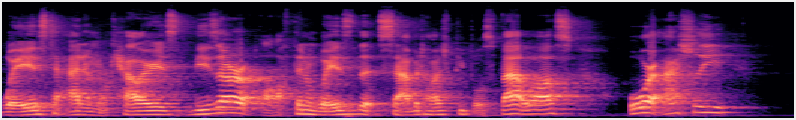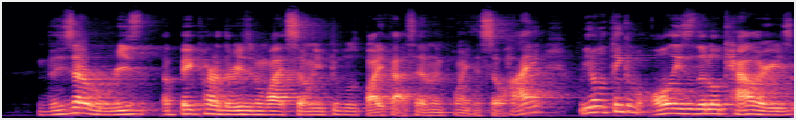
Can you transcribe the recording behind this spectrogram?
ways to add in more calories. These are often ways that sabotage people's fat loss or actually these are reason, a big part of the reason why so many people's body fat settling point is so high. We don't think of all these little calories,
